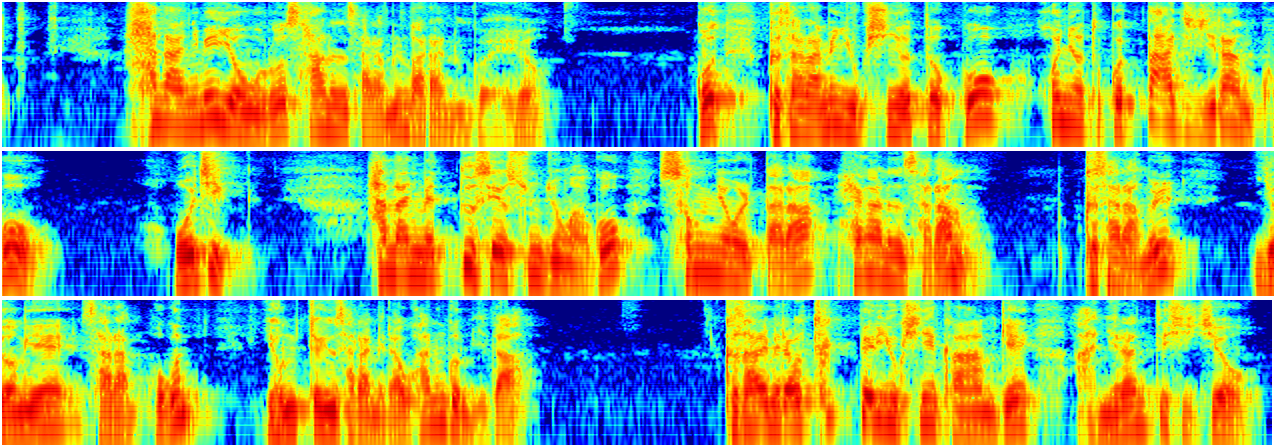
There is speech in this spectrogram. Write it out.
하나님의 영으로 사는 사람을 말하는 거예요. 곧 그 사람의 육신이 어떻고 혼이 어떻고 따지질 않고 오직 하나님의 뜻에 순종하고 성령을 따라 행하는 사람, 그 사람을 영의 사람 혹은 영적인 사람이라고 하는 겁니다. 그 사람이라고 특별히 육신이 강한 게 아니란 뜻이죠.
